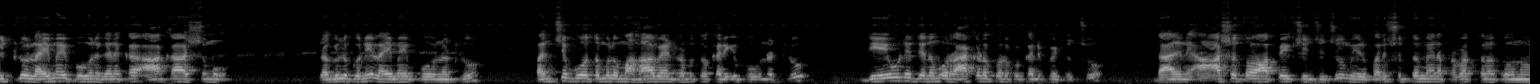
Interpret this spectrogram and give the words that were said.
ఇట్లు లయమైపోవును గనక ఆకాశము రగులుకొని లయమైపోవునట్లు పంచభూతములు మహావేంద్రముతో కరిగిపోవునట్లు దేవుని దినము రాకడ కొరకు కనిపెట్టుచు దానిని ఆశతో ఆపేక్షించుచు మీరు పరిశుద్ధమైన ప్రవర్తనతోనూ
